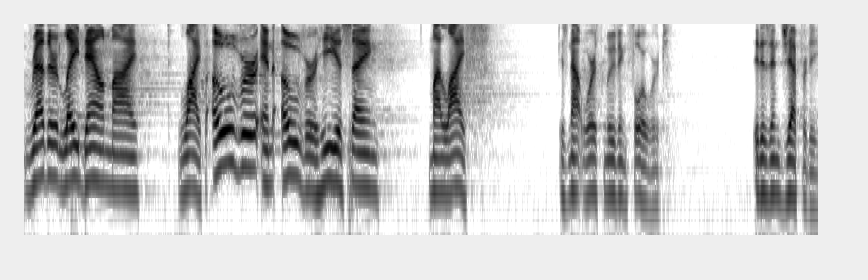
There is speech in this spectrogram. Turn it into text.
rather lay down my life. Over and over, he is saying, My life is not worth moving forward, it is in jeopardy.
